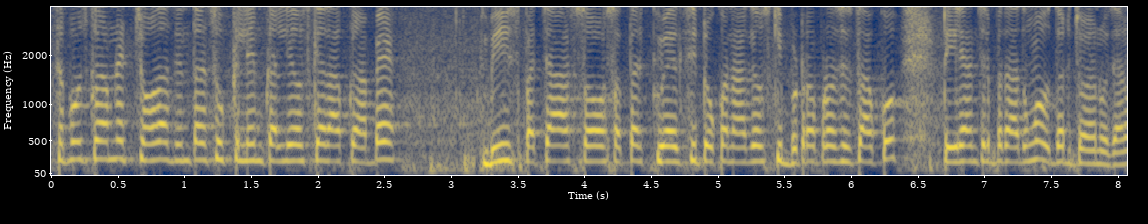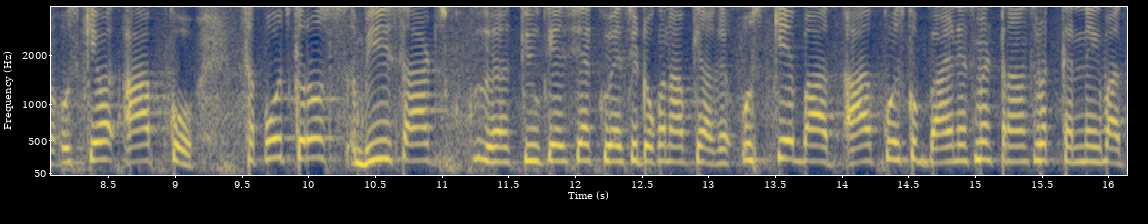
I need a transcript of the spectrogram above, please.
सपोज़ कर हमने चौदह दिन तक इसको क्लेम कर लिया, उसके बाद आपको यहाँ पे बीस, पचास, सौ, सत्तर क्यू टोकन आ गए उसकी विड्रॉ प्रोसेस तो आपको टेलीग्राम चल बता दूँगा, उधर ज्वाइन हो जाना। उसके बाद आपको सपोज़ करो बीस, आठ क्यू के या क्यू टोकन आपके आ गए, उसके बाद आपको इसको बाइनेंस में ट्रांसफ़र करने के बाद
